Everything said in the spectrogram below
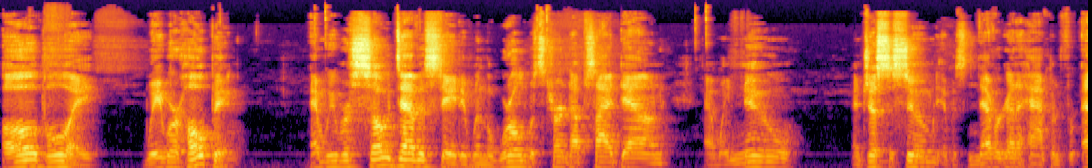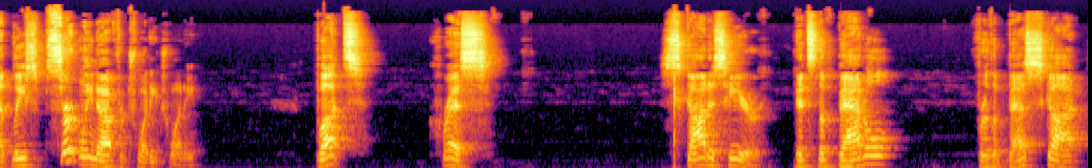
Oh boy, we were hoping, and we were so devastated when the world was turned upside down, and we knew and just assumed it was never going to happen for at least, certainly not for 2020. But, Chris, Scott is here. It's the battle for the best Scott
